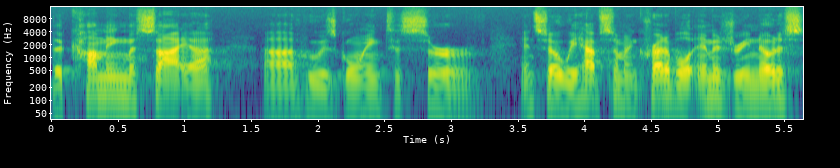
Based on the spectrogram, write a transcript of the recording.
the coming Messiah uh, who is going to serve. And so we have some incredible imagery. Notice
